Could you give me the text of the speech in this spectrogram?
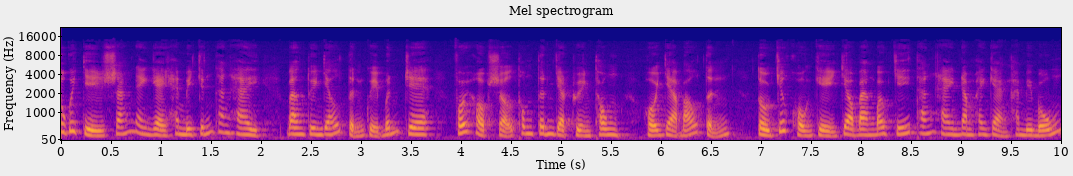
Thưa quý vị, sáng nay ngày 29 tháng 2, Ban tuyên giáo tỉnh ủy Bến Tre phối hợp Sở Thông tin và Truyền thông, Hội Nhà báo tỉnh tổ chức hội nghị cho Ban báo chí tháng 2 năm 2024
